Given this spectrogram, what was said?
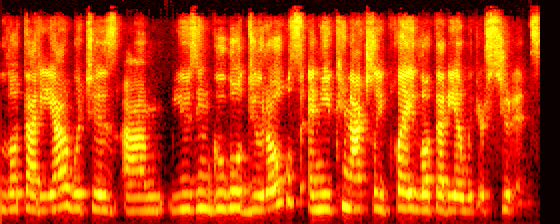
Lotería, which is um, using Google Doodles, and you can actually play Lotería with your students.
